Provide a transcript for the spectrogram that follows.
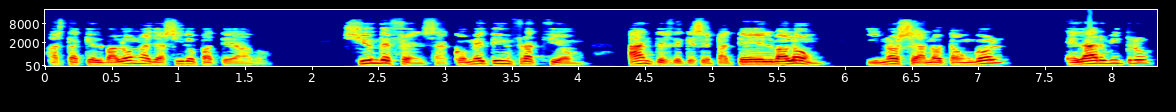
hasta que el balón haya sido pateado. Si un defensa comete infracción antes de que se patee el balón y no se anota un gol, el árbitro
